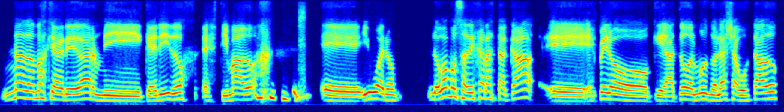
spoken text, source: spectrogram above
Nada más que agregar, mi querido, estimado. Eh, y bueno, lo vamos a dejar hasta acá. Eh, espero que a todo el mundo le haya gustado.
